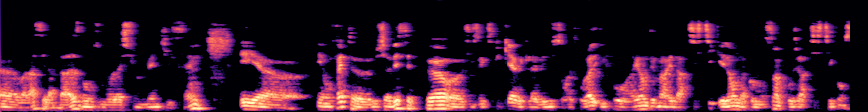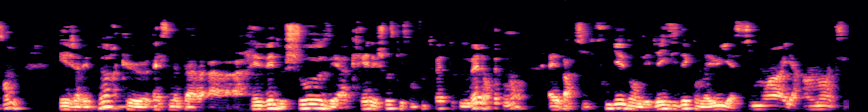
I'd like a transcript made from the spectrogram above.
euh, voilà c'est la base dans une relation humaine qui est saine et euh, et en fait j'avais cette peur je vous expliquais avec la Vénus en rétrograde il faut rien démarrer d'artistique et là on a commencé un projet artistique ensemble et j'avais peur que elle se mette à, à rêver de choses et à créer des choses qui sont toutes faites, toutes nouvelles. En fait, non. Elle est partie fouiller dans des vieilles idées qu'on a eues il y a six mois, il y a un an, etc.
